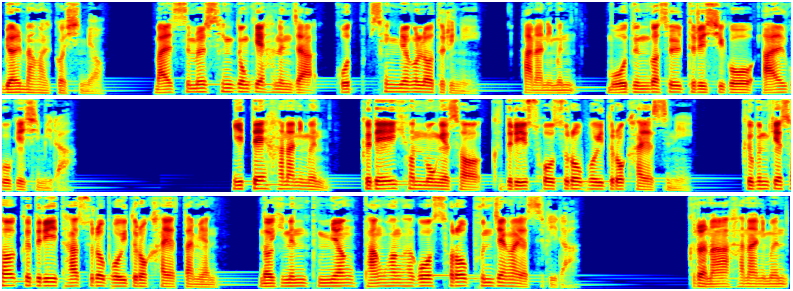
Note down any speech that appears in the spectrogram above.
멸망할 것이며 말씀을 생동케 하는 자 곧 생명을 얻으리니 하나님은 모든 것을 들으시고 알고 계심이라. 이때 하나님은 그대의 현몽에서 그들이 소수로 보이도록 하였으니 그분께서 그들이 다수로 보이도록 하였다면 너희는 분명 방황하고 서로 분쟁하였으리라. 그러나 하나님은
